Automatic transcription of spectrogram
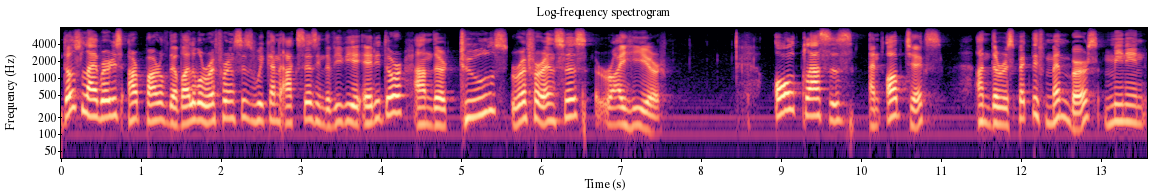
Those libraries are part of the available references we can access in the VBA editor under Tools, References, right here. All classes and objects and their respective members, meaning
